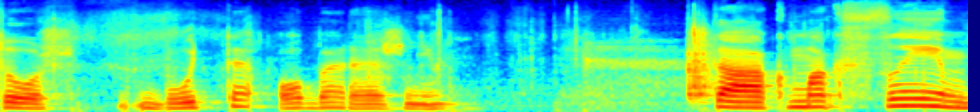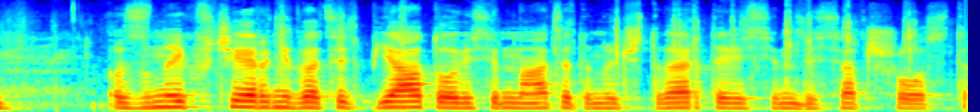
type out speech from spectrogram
Тож, будьте обережні. Так, Максим зник в червні 25, 18, 04, 86.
